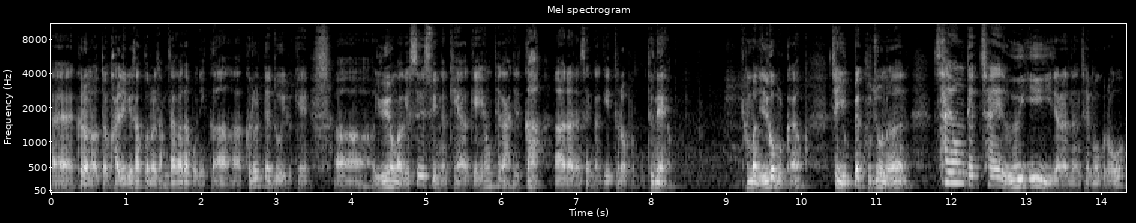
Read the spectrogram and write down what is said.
에, 그런 어떤 관리비 사건을 담당하다 보니까, 아, 그럴 때도 이렇게, 어, 유용하게 쓸 수 있는 계약의 형태가 아닐까라는 생각이 들어, 드네요. 한번 읽어볼까요? 제 609조는 사용대차의 의의라는 제목으로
